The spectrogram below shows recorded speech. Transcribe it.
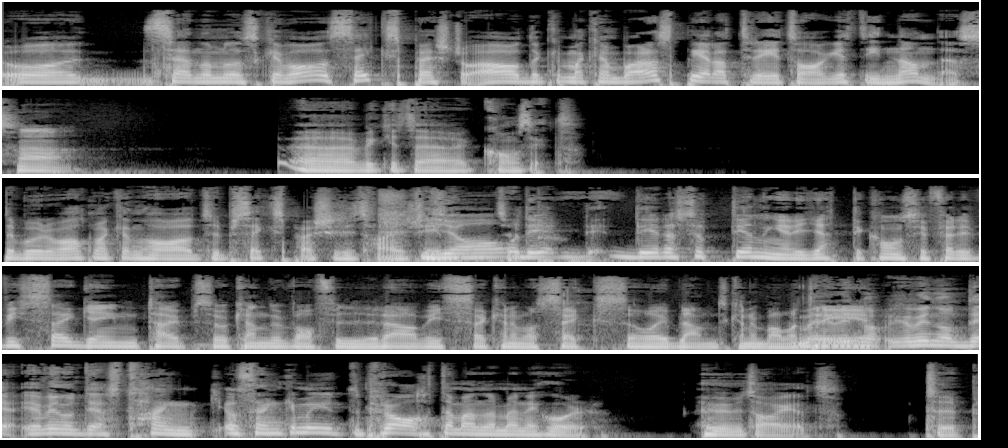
Och sen om det ska vara sex pers då, ja, då kan, man kan bara spela tre i taget innan dess. Ah. Eh, vilket är konstigt. Det borde vara att man kan ha typ sex pers i sitt fire team. Ja, typ. och det, deras uppdelningar är jättekonstig. För i vissa game types så kan du vara fyra, vissa kan det vara sex och ibland kan det bara vara Men jag tre. vet, jag, vet inte om jag vet deras tanke. Och sen kan man ju inte prata med andra människor. Överhuvudtaget. Typ.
